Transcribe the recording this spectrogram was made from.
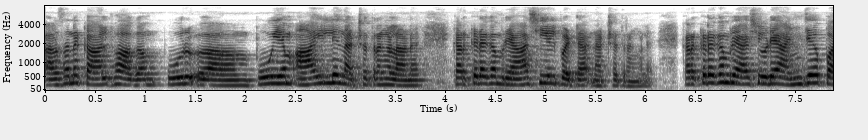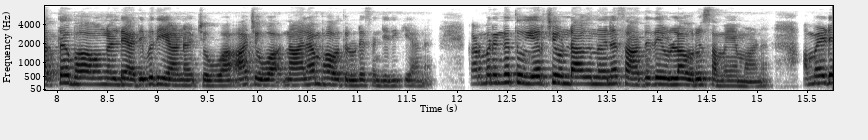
അവസാന കാൽഭാഗം പൂർ പൂയം ആയില്യ നക്ഷത്രങ്ങളാണ്. കർക്കിടകം രാശിയിൽപ്പെട്ട നക്ഷത്രങ്ങൾ കർക്കിടകം രാശിയുടെ അഞ്ച് പത്ത് ഭാവങ്ങളുടെ അധിപതിയാണ് ചൊവ്വ. ആ ചൊവ്വ നാലാം ഭാവത്തിലൂടെ സഞ്ചരിക്കുകയാണ്. കർമ്മരംഗത്ത് ഉയർച്ച ഉണ്ടാകുന്നതിന് സാധ്യതയുള്ള ഒരു സമയമാണ്. അമ്മയുടെ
